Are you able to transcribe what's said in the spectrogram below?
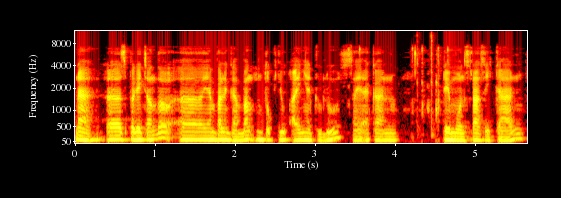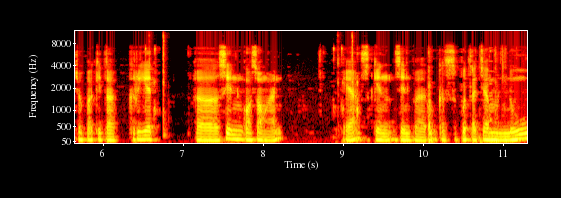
Nah, uh, sebagai contoh yang paling gampang untuk UI-nya dulu, saya akan demonstrasikan. Coba kita create uh, scene kosongan, ya, skin scene baru. Sebut saja menu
